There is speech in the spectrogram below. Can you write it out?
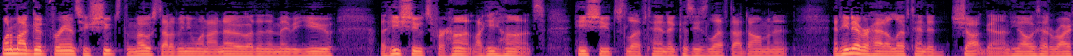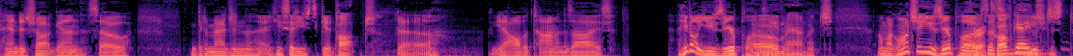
one of my good friends who shoots the most out of anyone I know, other than maybe you, uh, he shoots for hunt. Like he hunts, he shoots left-handed because he's left eye dominant, and he never had a left-handed shotgun. He always had a right-handed shotgun. So you can imagine. uh, He said he used to get Popped. uh, yeah all the time in his eyes. He don't use earplugs Oh, either, man. which I'm like, why don't you use earplugs? For a That's- 12 gauge? Just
